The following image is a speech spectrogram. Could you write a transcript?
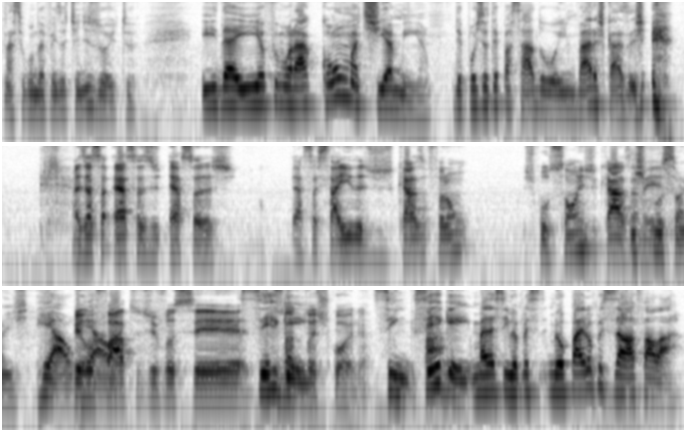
Na segunda vez eu tinha 18. E daí eu fui morar com uma tia minha. Depois de eu ter passado em várias casas. Mas essa- essas, essas, essas saídas de casa foram expulsões de casa mesmo? Expulsões. Real, Pelo real. fato de você Ser sua gay. tua escolha. Sim, ser Tá. gay. Mas assim, meu, meu pai não precisava falar.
